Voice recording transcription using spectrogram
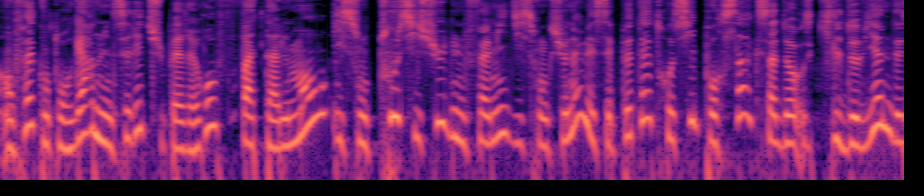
en fait, quand on regarde une série de super-héros, fatalement, ils sont tous issus d'une famille dysfonctionnelle, et c'est peut-être aussi pour ça que ça de- qu'ils deviennent des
